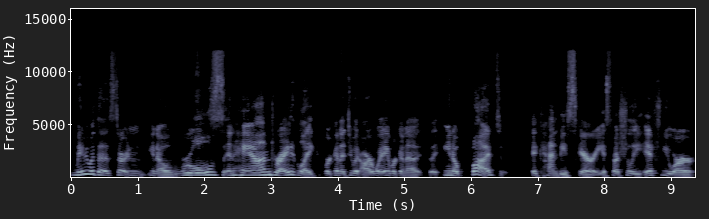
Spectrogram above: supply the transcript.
maybe with a certain you know rules in hand right? Like we're to do it our way we're to you know but it can be scary especially if you are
